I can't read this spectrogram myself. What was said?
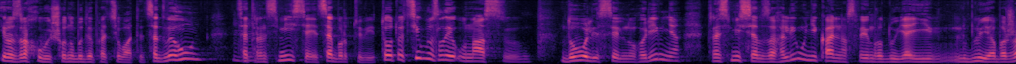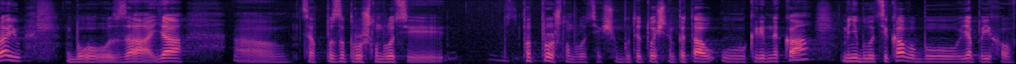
і розраховують, що воно буде працювати. Це двигун, це трансмісія і це бортові. Тобто ці вузли у нас е, доволі сильного рівня. Трансмісія взагалі унікальна в своєму роду. Я її люблю, я бажаю, бо за я е, це в позапрошлому році. В прошлому році, якщо бути точним, питав у керівника. Мені було цікаво, бо я поїхав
